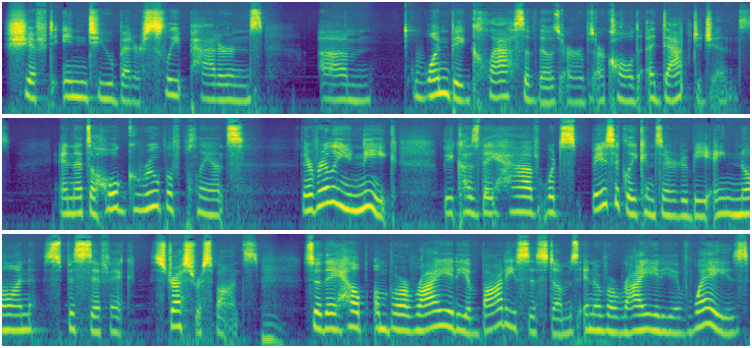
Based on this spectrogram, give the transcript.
shift into better sleep patterns. Um, one big class of those herbs are called adaptogens. And that's a whole group of plants. They're really unique because they have what's basically considered to be a non specific stress response. Mm. So they help a variety of body systems in a variety of ways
